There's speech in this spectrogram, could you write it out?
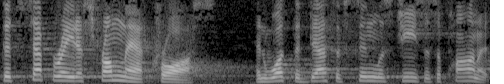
that separate us from that cross and what the death of sinless Jesus upon it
